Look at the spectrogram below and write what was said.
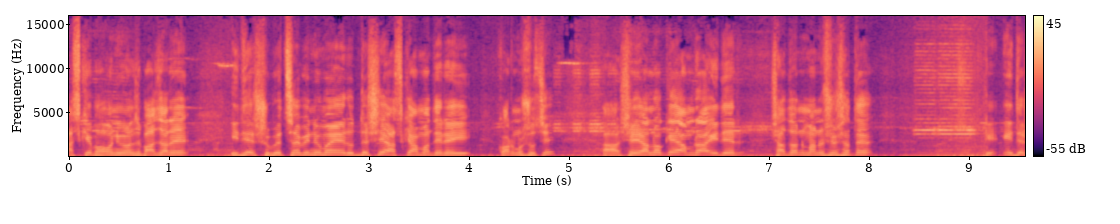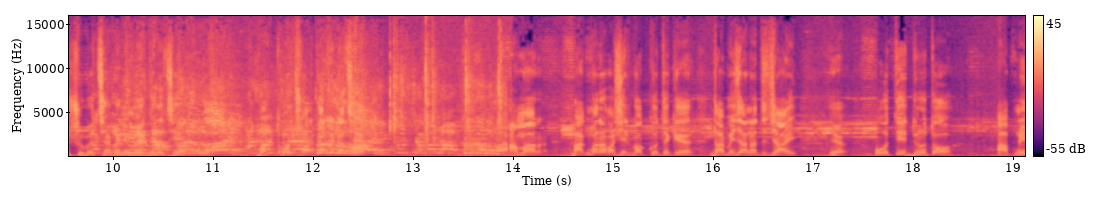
আজকে ভবানীগঞ্জ বাজারে ঈদের শুভেচ্ছা বিনিময়ের উদ্দেশ্যে আজকে আমাদের এই কর্মসূচি। সেই আলোকে আমরা ঈদের সাধারণ মানুষের সাথে ঈদের শুভেচ্ছা বিনিময় করেছি। বর্তমান সরকারের কাছে আমার বাগমারাবাসীর পক্ষ থেকে দাবি জানাতে চাই যে অতি দ্রুত আপনি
